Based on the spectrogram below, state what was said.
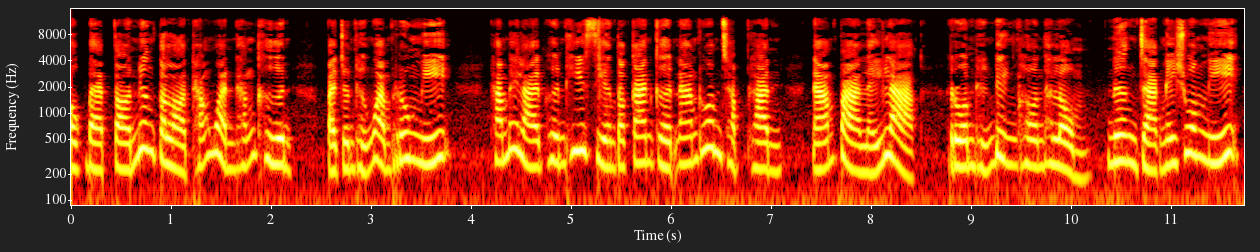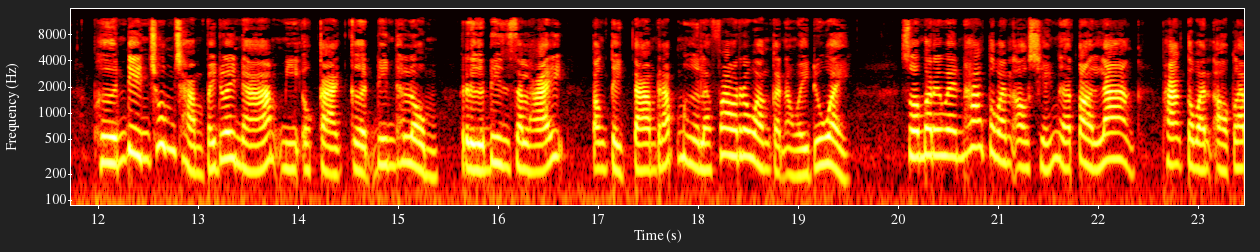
ตกแบบต่อเนื่องตลอดทั้งวันทั้งคืน ไปจนถึงวันพรุ่งนี้ทำให้หลายพื้นที่เสี่ยงต่อการเกิดน้ำท่วมฉับพลัน น้ำป่าไหลหลาก รวมถึงดินโคลนถล่ม เนื่องจากในช่วงนี้พื้นดินชุ่มฉ่ำไปด้วยน้ำ มีโอกาสเกิดดินถล่ม หรือดินสไลด์ ต้องติดตามรับมือและเฝ้าระวังกันเอาไว้ด้วย ส่วนบริเวณภาคตะวันออกเฉียงเหนือตอนล่าง ภาคตะวันออกและ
